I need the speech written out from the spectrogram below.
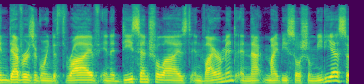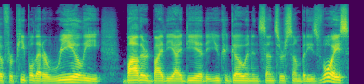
endeavors are going to thrive in a decentralized environment, and that might be social media. So, for people that are really bothered by the idea that you could go in and censor somebody's voice,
